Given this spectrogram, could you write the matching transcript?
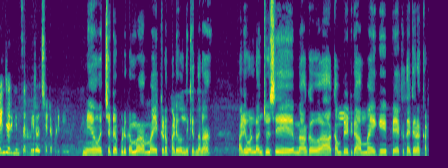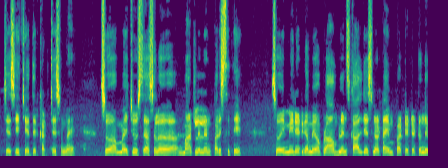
ఏం జరిగింది సార్ మీరు వచ్చేటప్పటికి మేము వచ్చేటప్పటికమ్మా అమ్మాయి ఇక్కడ పడి ఉంది కిందన. పడి ఉండడం చూసి మాకు ఆ కంప్లీట్గా అమ్మాయికి పేక దగ్గర కట్ చేసి చేతి కట్ చేసి ఉన్నాయి. సో అమ్మాయి చూస్తే అసలు మాట్లాడలేని పరిస్థితి. సో ఇమ్మీడియట్గా మేము అప్పుడు అంబులెన్స్ కాల్ చేసిన టైం పట్టేటట్టు ఉంది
